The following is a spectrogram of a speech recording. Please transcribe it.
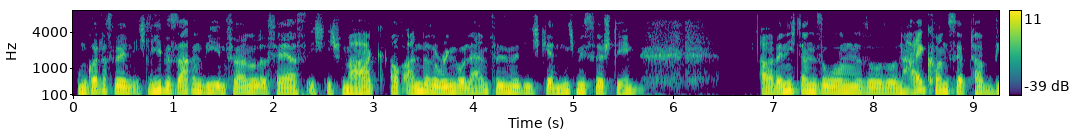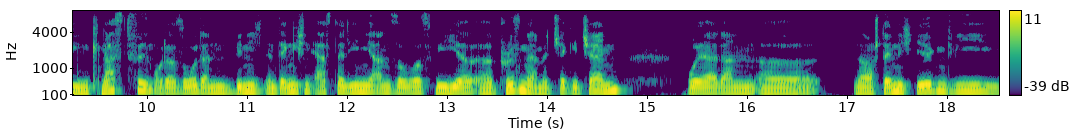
Um Gottes Willen, ich liebe Sachen wie Infernal Affairs. Ich, ich mag auch andere Ringo Lamb-Filme, die ich kenne, nicht missverstehen. Aber wenn ich dann so ein, so, so ein High-Concept habe wie ein Knastfilm oder so, dann bin ich, dann denke ich in erster Linie an sowas wie hier äh, Prisoner mit Jackie Chan, wo er dann, äh, dann auch ständig irgendwie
